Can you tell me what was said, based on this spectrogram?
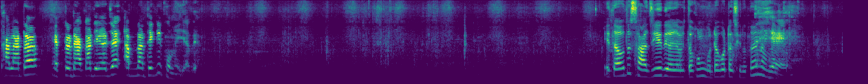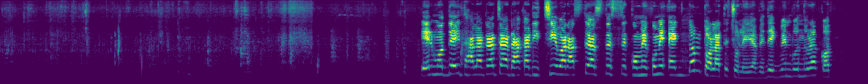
থালাটা একটা ঢাকা দেওয়া যায় আপনা থেকে কমে যাবে। এটাও তো সাজিয়ে দেওয়া যাবে তখন গোটা গোটা ছিল তাই না? হ্যাঁ। এর মধ্যে এই থালাটা চা ঢাকা দিচ্ছি এবার আস্তে আস্তে আস্তে কমে কমে একদম তলাতে চলে যাবে। দেখবেন বন্ধুরা কত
